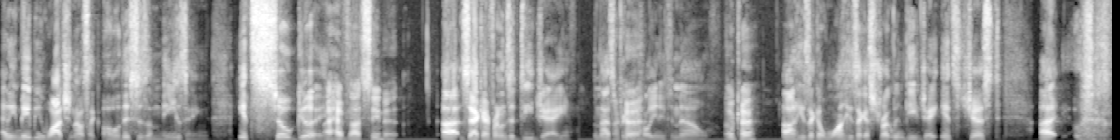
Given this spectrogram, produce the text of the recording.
and he made me watch it, and I was like, "Oh, this is amazing! It's so good." I have not seen it. Uh, Zac Efron's a DJ, and that's pretty Okay. much all you need to know. Okay. Uh, he's like a one. He's like a struggling DJ. It's just. Uh, so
